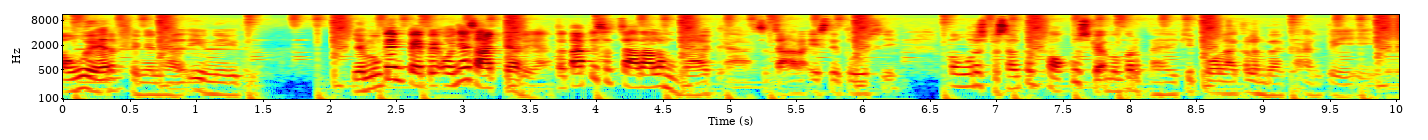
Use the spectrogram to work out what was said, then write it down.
aware dengan hal ini gitu. Ya mungkin PPO-nya sadar ya tetapi secara lembaga secara institusi pengurus besar itu fokus gak memperbaiki pola kelembagaan PI itu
